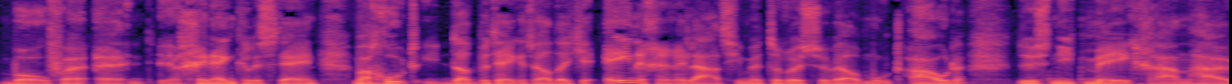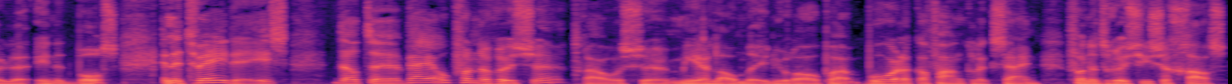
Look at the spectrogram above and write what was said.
boven. Uh, geen enkele steen. Maar goed, dat betekent wel dat je enige relatie met de Russen wel moet houden. Dus niet mee gaan huilen in het bos. En het tweede is dat uh, wij ook van de Russen... trouwens meer landen in Europa... behoorlijk afhankelijk zijn van het Russische gas.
